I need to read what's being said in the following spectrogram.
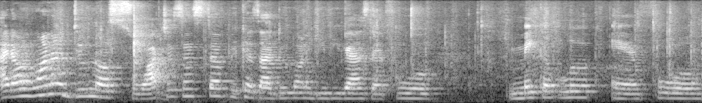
I don't want to do no swatches and stuff because i do want to give you guys that full makeup look and full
